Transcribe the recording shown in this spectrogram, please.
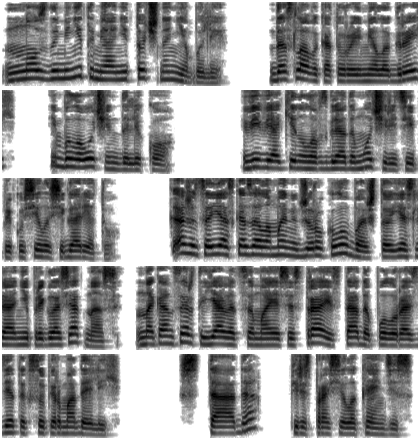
но знаменитыми они точно не были. До славы, которую имела Грей, им было очень далеко. Виви окинула взглядом очередь и прикусила сигарету. «Кажется, я сказала менеджеру клуба, что если они пригласят нас, на концерт явятся моя сестра и стадо полураздетых супермоделей». «Стадо?» — переспросила Кэндис.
